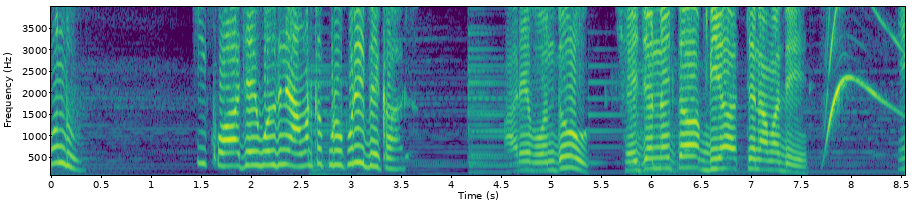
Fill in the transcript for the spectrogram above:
বন্ধু? কি করা যায় বলতে আমার তো পুরোপুরি বেকার। আরে বন্ধু সেই জন্যই তো বিয়ে হচ্ছে না আমাদের। কি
